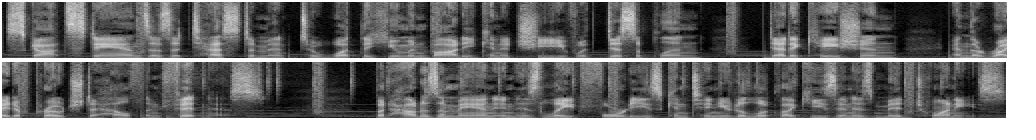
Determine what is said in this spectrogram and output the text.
Scott stands as a testament to what the human body can achieve with discipline, dedication, and the right approach to health and fitness. But how does a man in his late 40s continue to look like he's in his mid 20s?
